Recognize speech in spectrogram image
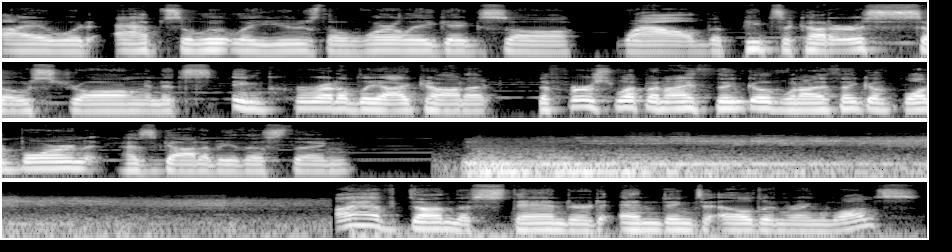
I would absolutely use the Whirligig Saw. Wow, the pizza cutter is so strong and it's incredibly iconic. The first weapon I think of when I think of Bloodborne has gotta be this thing. I have done the standard ending to Elden Ring once,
